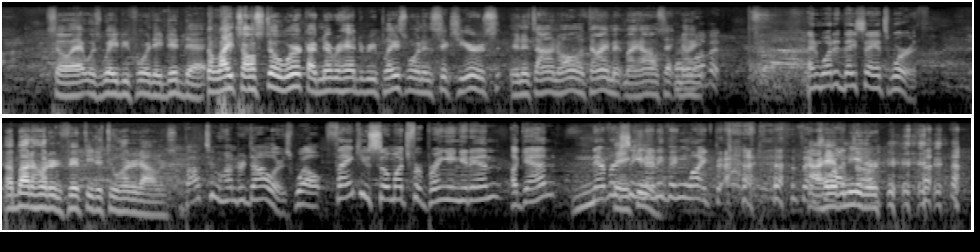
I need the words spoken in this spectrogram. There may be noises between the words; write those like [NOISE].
So that was way before they did that. The lights all still work. I've never had to replace one in six years, and it's on all the time at my house at I night. love it. And what did they say it's worth? About 150 to 200 dollars. About $200. Well, thank you so much for bringing it in. Again, never Thank seen you. anything like that. [LAUGHS] I lot, haven't Tom. either. [LAUGHS]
